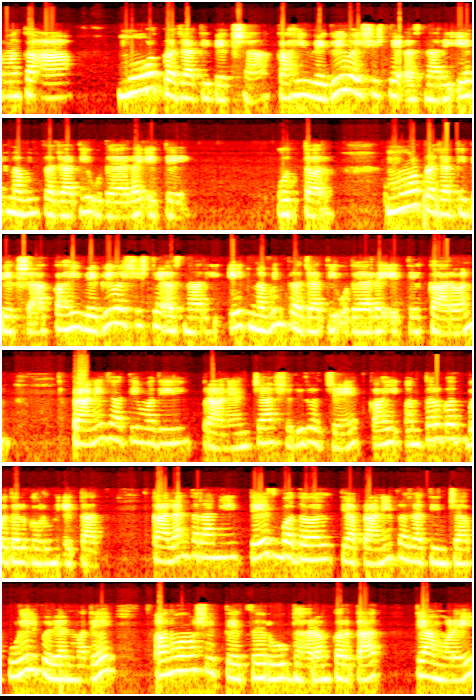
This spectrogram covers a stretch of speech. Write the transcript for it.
क्रमांक आ मूळ प्रजातीपेक्षा काही वेगळी वैशिष्ट्ये असणारी एक नवीन प्रजाती उदयाला येते. उत्तर मूळ प्रजातीपेक्षा काही वेगळी वैशिष्ट्ये असणारी एक नवीन प्रजाती उदयाला येते कारण प्राणी जातीमधील प्राण्यांच्या शरीररचनेत काही अंतर्गत बदल घडून येतात. कालांतराने तेच बदल त्या प्राणी प्रजातींच्या पुढील पिढ्यांमध्ये अनुवंशिकतेचे रूप धारण करतात. त्यामुळे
